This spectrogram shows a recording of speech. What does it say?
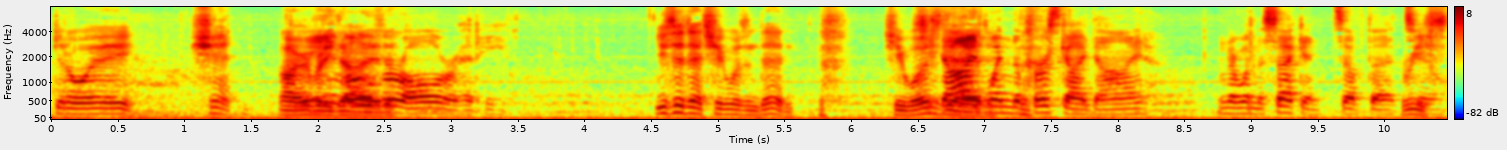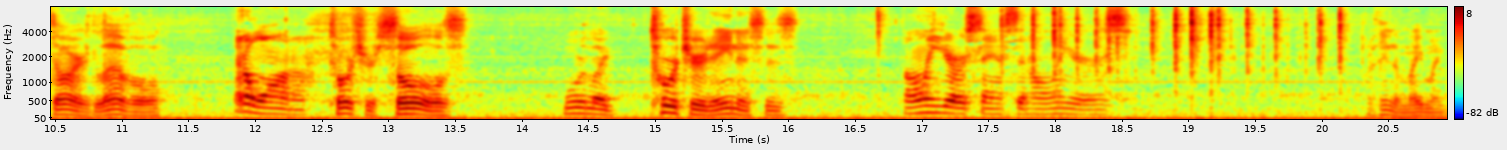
Get away. Shit. Oh, everybody Game died. over already. You said that chick wasn't dead. she was she died dead. when the first guy died. And then when the second of that too. Restart level. I don't wanna. Torture souls. More like tortured anuses. Only yours, Samson. Only yours. I think the mic might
